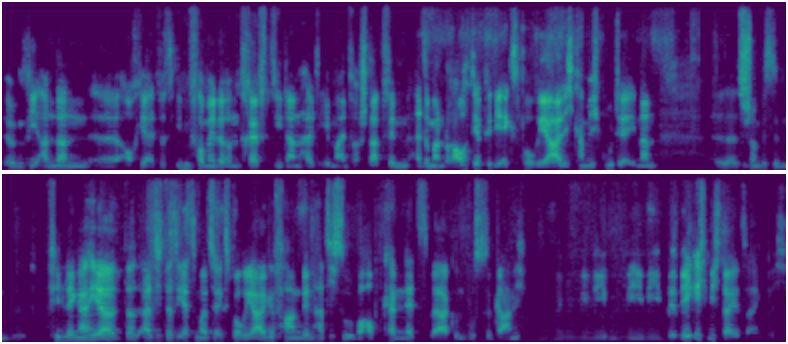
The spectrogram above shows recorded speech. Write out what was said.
irgendwie anderen, äh, auch ja etwas informelleren Treffs, die dann halt eben einfach stattfinden. Also man braucht ja für die Expo Real, ich kann mich gut erinnern, das ist schon ein bisschen viel länger her, als ich das erste Mal zur Expo Real gefahren bin, hatte ich so überhaupt kein Netzwerk und wusste gar nicht, wie, wie, wie, wie bewege ich mich da jetzt eigentlich.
